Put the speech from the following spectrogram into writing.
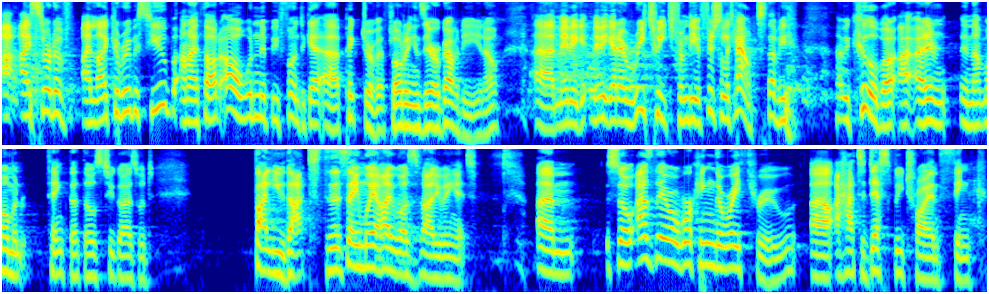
I, I, sort of I like a Rubik's cube, and I thought, oh, wouldn't it be fun to get a picture of it floating in zero gravity? You know, uh, maybe get, maybe get a retweet from the official account. That'd be that'd be cool. But I, I, didn't in that moment think that those two guys would value that the same way I was valuing it. Um, so as they were working their way through, uh, I had to desperately try and think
